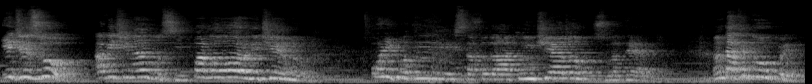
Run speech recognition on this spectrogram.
E Gesù, avvicinandosi, parlò loro dicendo, ogni potere è stato dato in cielo sulla terra. Andate dunque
